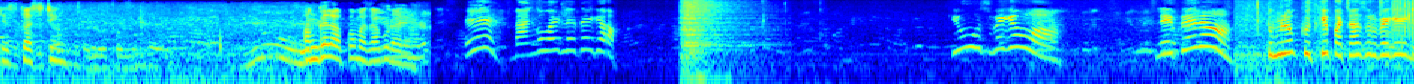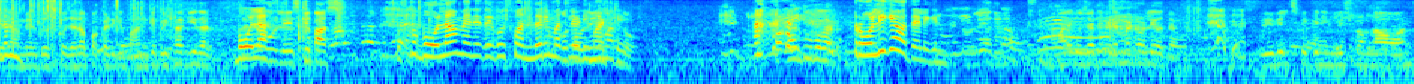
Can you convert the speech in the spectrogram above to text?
डिस्गस्टिंग अंकल आपका मज़ाक उड़ा रहे हैं। ए मैंगो वाइट लेते हैं क्या? क्यों उसमें क्या हुआ? लेते हैं ना। तुम लोग खुद के पचास रुपए के एकदम मेरे दोस्त को जरा पकड़ के बाँध के बिठा की इधर बोला। वो लेस के पास। उसको बोला मैंने को उसको अंदर ही मत ले डिमांड के। ट्रॉली क्या होता है लेकिन? हमारे गुजराती मीडियम में ट्रॉली होता है वो। We will speak in English from now on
